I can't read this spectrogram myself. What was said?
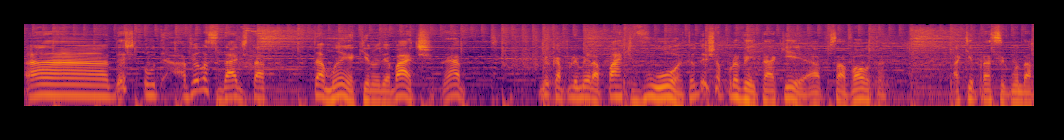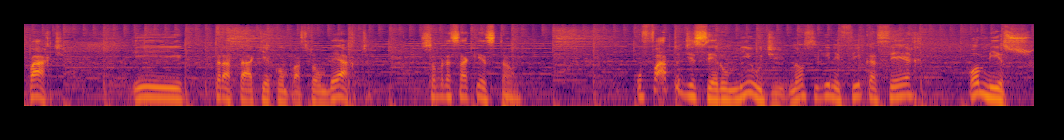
Ah, deixa, a velocidade está tamanha aqui no debate, né? Viu que a primeira parte voou. Então deixa eu aproveitar aqui essa volta aqui para a segunda parte e tratar aqui com o pastor Humberto sobre essa questão. O fato de ser humilde não significa ser omisso.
